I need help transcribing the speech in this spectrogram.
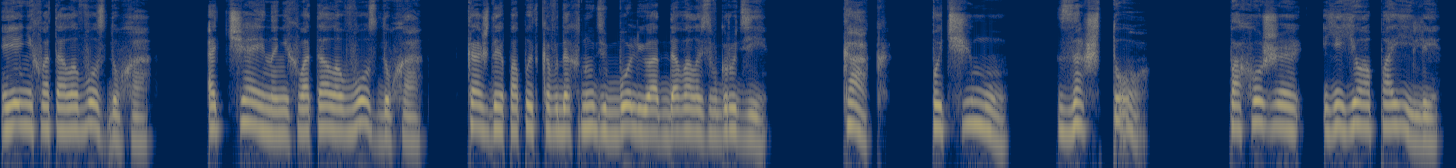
Ей не хватало воздуха. Отчаянно не хватало воздуха. Каждая попытка вдохнуть болью отдавалась в груди. Как? Почему? За что? Похоже, ее опоили.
